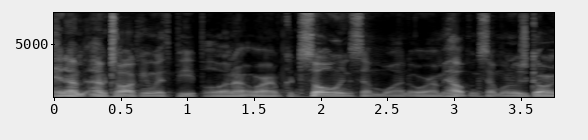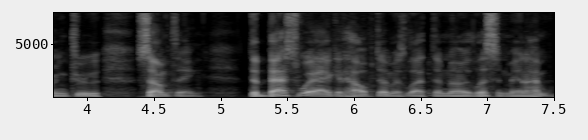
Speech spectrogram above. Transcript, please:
and I'm, I'm talking with people, and I, or I'm consoling someone, or I'm helping someone who's going through something. The best way I could help them is let them know, listen, man, I'm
